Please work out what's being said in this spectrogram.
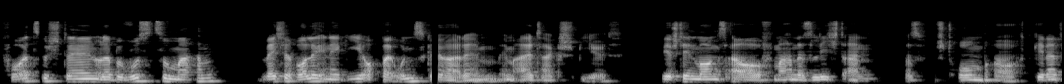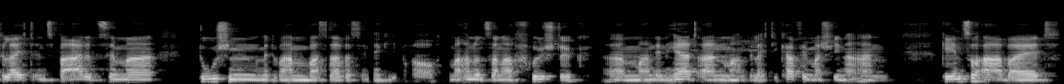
vorzustellen oder bewusst zu machen, welche Rolle Energie auch bei uns gerade im, im Alltag spielt. Wir stehen morgens auf, machen das Licht an, was Strom braucht, gehen dann vielleicht ins Badezimmer, duschen mit warmem Wasser, was Energie braucht, machen uns danach Frühstück, äh, machen den Herd an, machen vielleicht die Kaffeemaschine an, gehen zur Arbeit,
